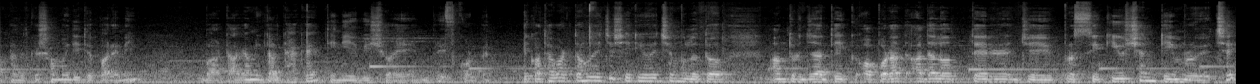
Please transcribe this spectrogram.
আপনাদেরকে সময় দিতে পারেনি। বাট আগামীকাল ঢাকায় তিনি এ বিষয়ে ব্রিফ করবেন। যে কথাবার্তা হয়েছে সেটি হয়েছে মূলত আন্তর্জাতিক অপরাধ আদালতের যে প্রসিকিউশন টিম রয়েছে,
